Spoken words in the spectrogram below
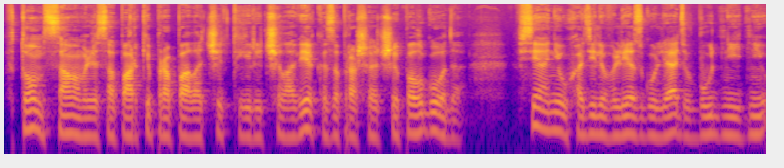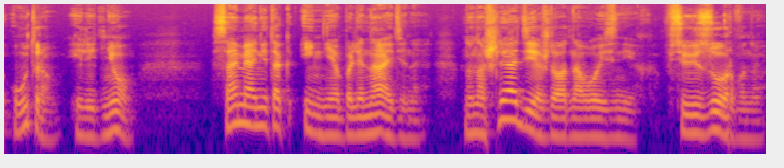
В том самом лесопарке пропало четыре человека за прошедшие полгода. Все они уходили в лес гулять в будние дни утром или днем. Сами они так и не были найдены, но нашли одежду одного из них, всю изорванную,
